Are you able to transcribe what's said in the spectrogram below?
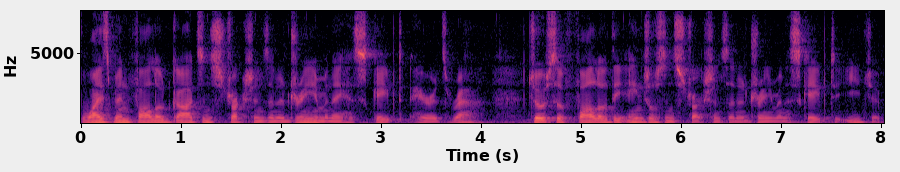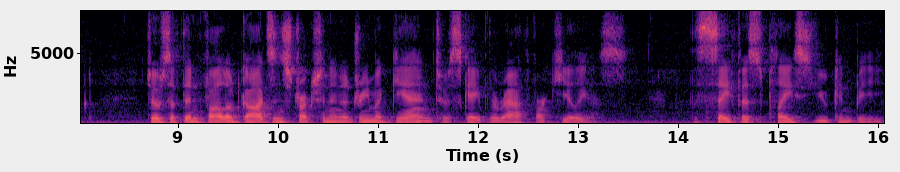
The wise men followed God's instructions in a dream and they escaped Herod's wrath. Joseph followed the angel's instructions in a dream and escaped to Egypt. Joseph then followed God's instruction in a dream again to escape the wrath of Archelaus. The safest place you can be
